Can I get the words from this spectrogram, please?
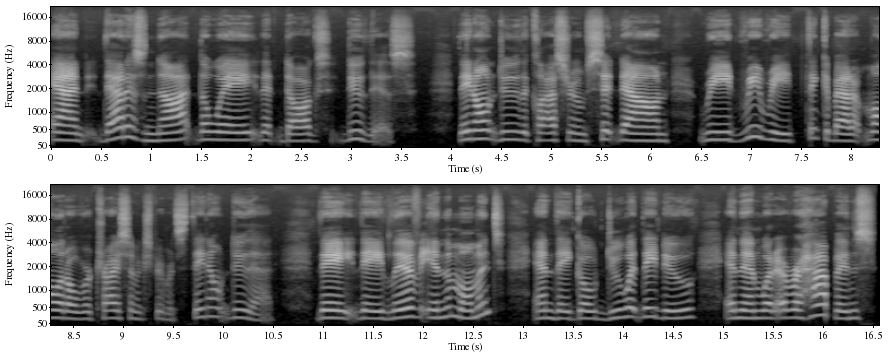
And that is not the way that dogs do this. They don't do the classroom sit down, read, reread, think about it, mull it over, try some experiments. They don't do that. They they live in the moment and they go do what they do and then whatever happens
